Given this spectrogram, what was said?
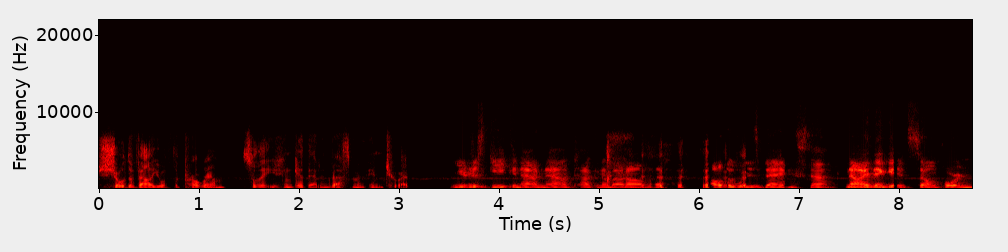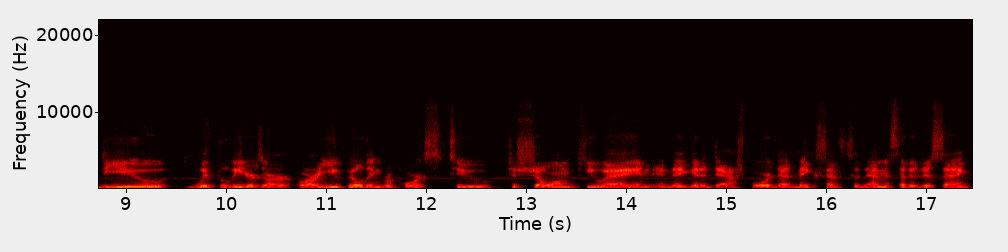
show the value of the program so that you can get that investment into it you're just geeking out now talking about all the all the whiz bang stuff. Now I think it's so important. Do you with the leaders are or are you building reports to to show them QA and, and they get a dashboard that makes sense to them instead of just saying,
